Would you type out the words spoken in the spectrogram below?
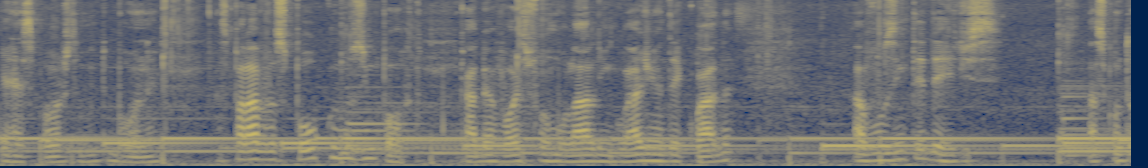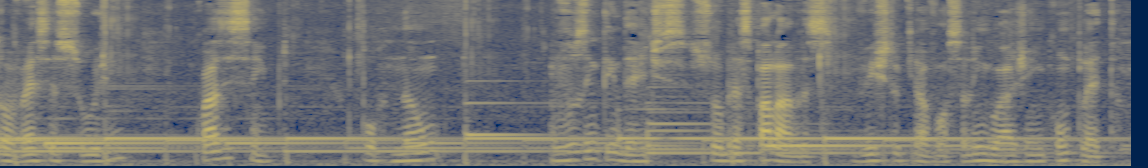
E a resposta é muito boa, né? As palavras pouco nos importam. Cabe a vós formular a linguagem adequada a vos entenderdes. As controvérsias surgem quase sempre por não vos entenderdes sobre as palavras, visto que a vossa linguagem é incompleta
